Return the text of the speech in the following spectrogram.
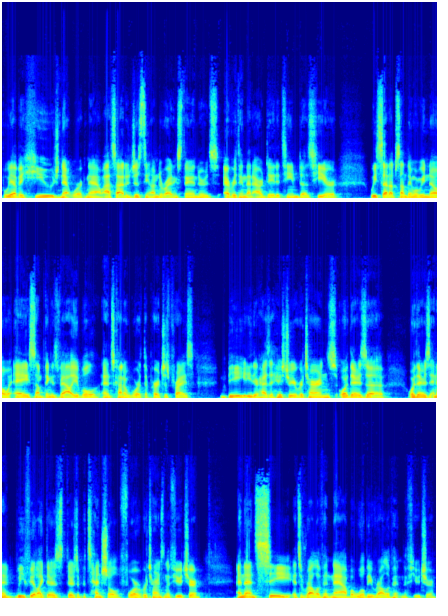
But we have a huge network now outside of just the underwriting standards, everything that our data team does here. We set up something where we know A, something is valuable and it's kind of worth the purchase price. B, it either has a history of returns or there's a or there's and we feel like there's there's a potential for returns in the future and then C, it's relevant now, but will be relevant in the future.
